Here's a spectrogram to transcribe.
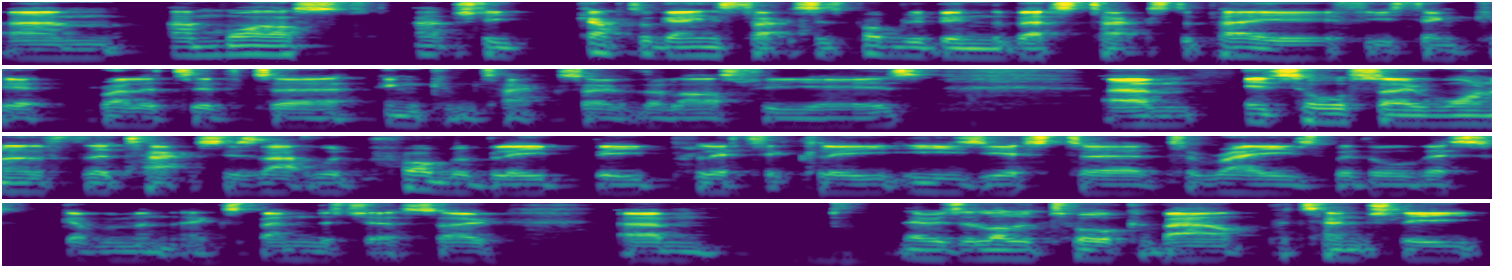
Um, and whilst actually capital gains tax has probably been the best tax to pay if you think it relative to income tax over the last few years, um, it's also one of the taxes that would probably be politically easiest to, to raise with all this government expenditure. So um, there is a lot of talk about potentially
